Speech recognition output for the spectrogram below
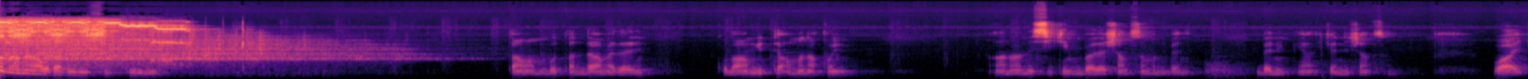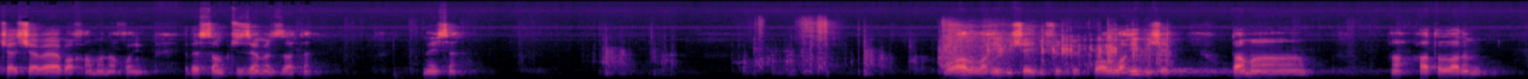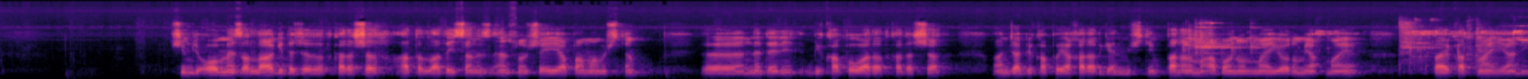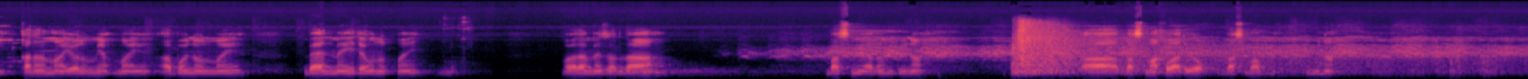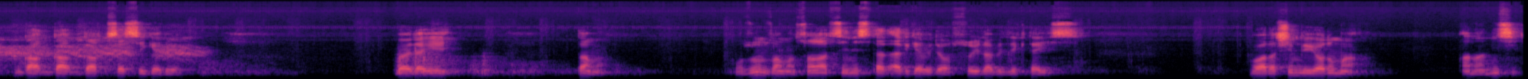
Anana avradını siktiğimi. Tamam buradan devam edelim. Kulağım gitti amına koyayım. Ananı sikim böyle şansımın benim. Benim yani kendi şansım. Vay çerçeveye bak amına koyayım. Ressam çizemez zaten. Neyse. Vallahi bir şey düşürdük. Vallahi bir şey. Tamam. Ha hatırladım. Şimdi o mezarlığa gideceğiz arkadaşlar. Hatırladıysanız en son şeyi yapamamıştım. Ee, nedeni bir kapı var arkadaşlar. Ancak bir kapıya kadar gelmiştim. Kanalıma abone olmayı, yorum yapmayı, like atmayı yani kanalıma yorum yapmayı, abone olmayı, beğenmeyi de unutmayın. Bu ara mezarlığa basmayalım günah. Aa basmak var yok basmak günah. Gak gak gak sesi geliyor. Böyle iyi. Tamam. Uzun zaman sonra Sinister Erge videosuyla birlikteyiz. Bu arada şimdi yoruma ananı sik.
